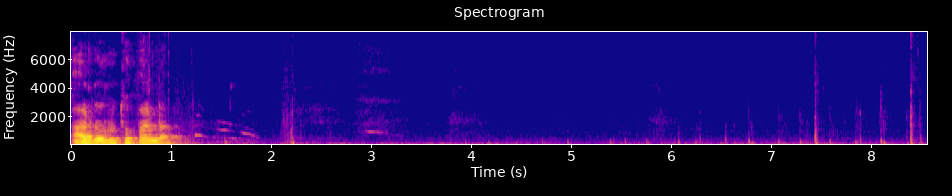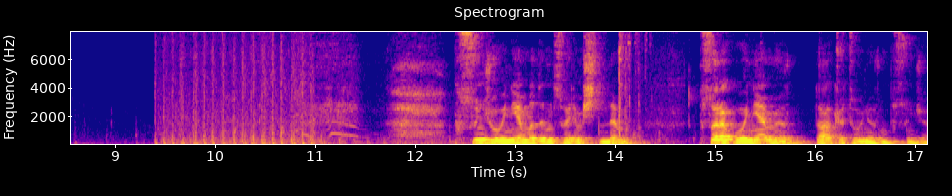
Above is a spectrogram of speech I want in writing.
Arda oğlum toparla. Pusunca oynayamadığımı söylemiştin değil mi? Pusarak oynayamıyorum. Daha kötü oynuyorum pusunca.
